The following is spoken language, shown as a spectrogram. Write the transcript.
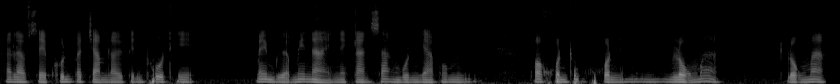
ให้เราเสพคุณประจำเราเป็นผู้ที่ไม่เบื่อไม่หน่ายในการสร้างบุญญาบมี เพราะคนทุกคนมันหลงมากหลงมาก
